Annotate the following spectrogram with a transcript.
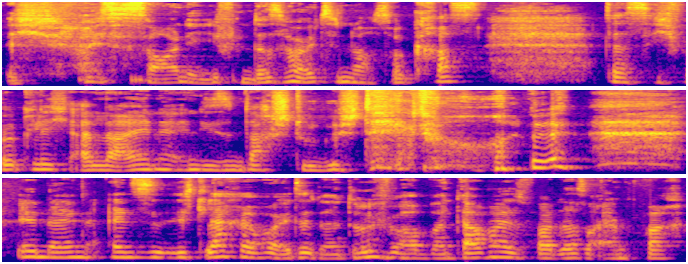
ich weiß es auch nicht, ich finde das heute noch so krass dass ich wirklich alleine in diesen Dachstuhl gesteckt wurde. In ein Einzel ich lache heute darüber, aber damals war das einfach,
